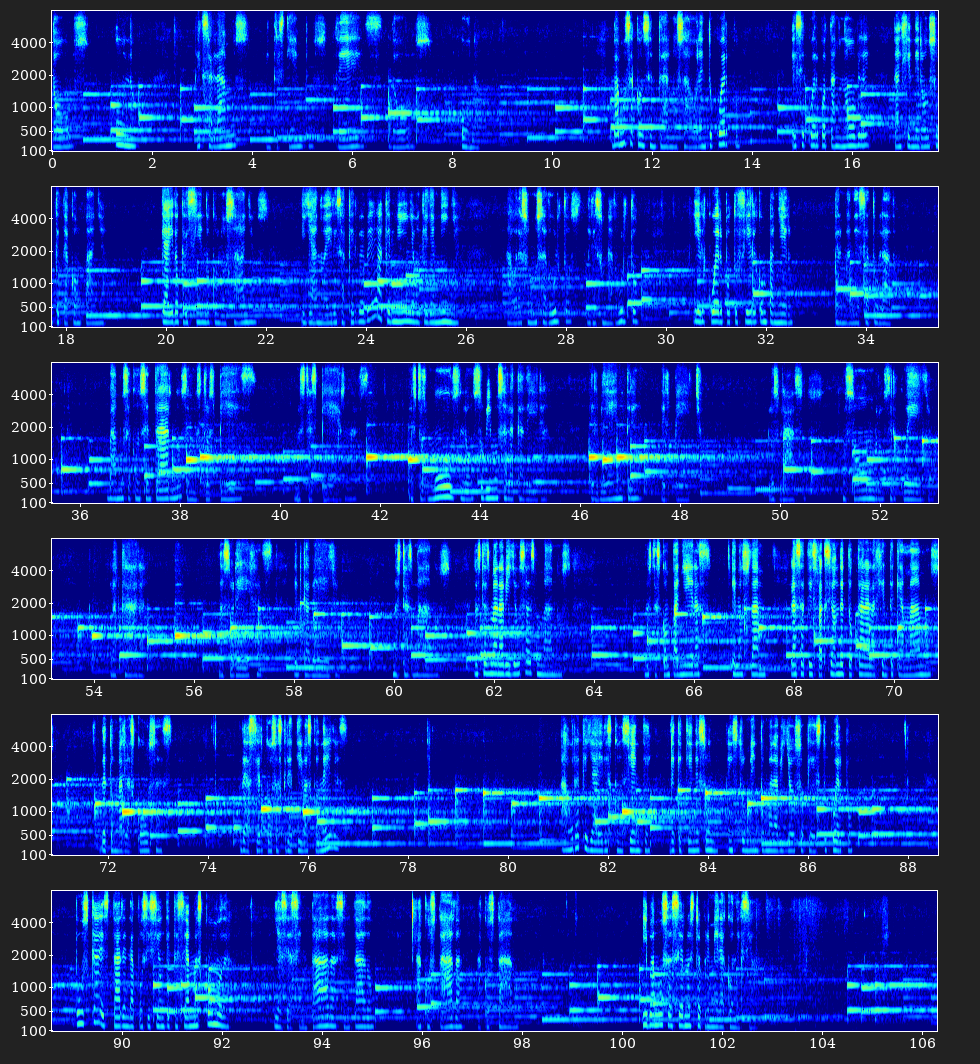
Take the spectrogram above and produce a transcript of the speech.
2, 1. Exhalamos en tres tiempos. 3, 2, 1. Vamos a concentrarnos ahora en tu cuerpo, ese cuerpo tan noble, tan generoso que te acompaña, que ha ido creciendo con los años y ya no eres aquel bebé, aquel niño, aquella niña. Ahora somos adultos, eres un adulto y el cuerpo, tu fiel compañero, permanece a tu lado. Vamos a concentrarnos en nuestros pies, nuestras piernas, nuestros muslos, subimos a la cadera, el vientre, el pecho, los brazos, los hombros, el cuello, la cara, las orejas, el cabello, nuestras manos, nuestras maravillosas manos, nuestras compañeras que nos dan la satisfacción de tocar a la gente que amamos, de tomar las cosas, de hacer cosas creativas con ellas. Ahora que ya eres consciente de que tienes un instrumento maravilloso que es tu cuerpo, busca estar en la posición que te sea más cómoda, ya sea sentada, sentado, acostada, acostado. Y vamos a hacer nuestra primera conexión.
